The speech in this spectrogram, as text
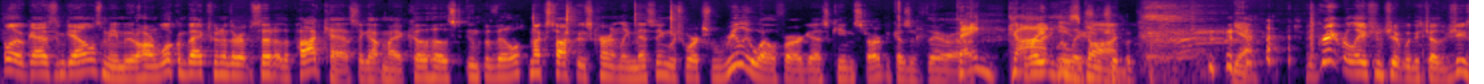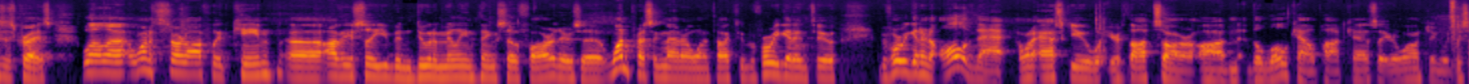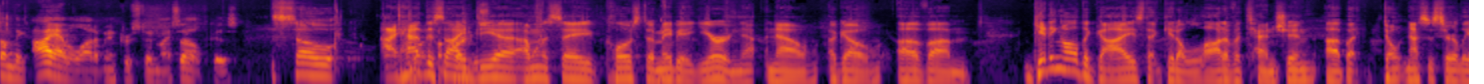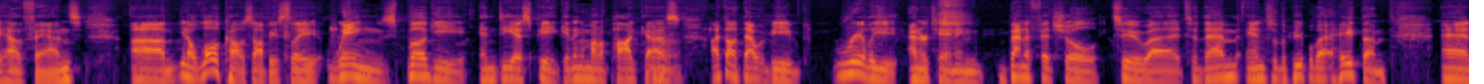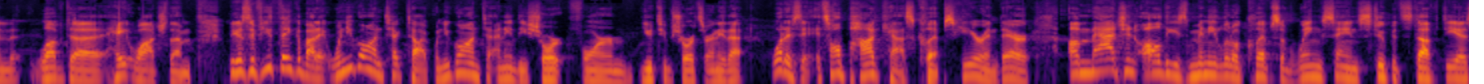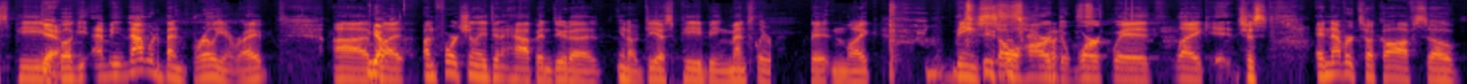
Hello, guys and gals. Me, Mutahar. Welcome back to another episode of the podcast. I got my co-host Oompaville. Nux Taku is currently missing, which works really well for our guest Keemstar because of their uh, Thank God great he's relationship gone. with Yeah. The great relationship with each other. Jesus Christ. Well, uh, I want to start off with Keem. Uh, obviously, you've been doing a million things so far. There's uh, one pressing matter I want to talk to before we get into. Before we get into all of that, I want to ask you what your thoughts are on the Lolcow podcast that you're launching, which is something I have a lot of interest in myself because So I had this idea, I want to say close to maybe a year now, now ago, of um, getting all the guys that get a lot of attention, uh, but don't necessarily have fans. Um, you know, lolcows, obviously, Wings, Boogie, and DSP, getting them on a podcast. I thought that would be really entertaining, beneficial to uh, to them and to the people that hate them and love to hate watch them. Because if you think about it, when you go on TikTok, when you go on to any of these short form YouTube shorts or any of that, what is it? It's all podcast clips here and there. Imagine all these mini little clips of Wing saying stupid stuff, DSP, Yeah. Boogie. I mean, that would have been brilliant, right? Uh, Yeah. But unfortunately, it didn't happen due to you know DSP being mentally retarded and like being so Jesus hard to work with. Like it just it never took off. So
